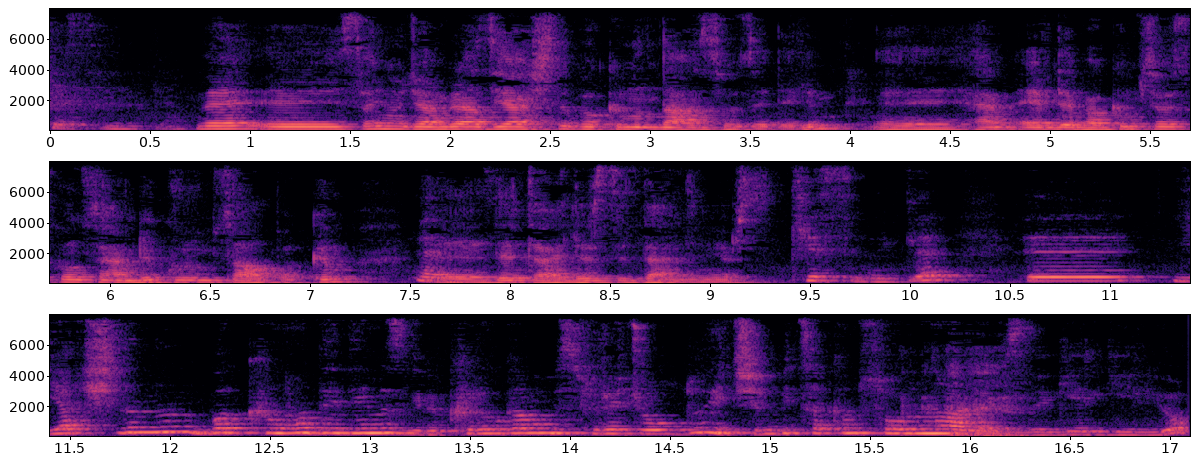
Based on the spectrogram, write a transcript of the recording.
Kesinlikle. Ve e, Sayın Hocam biraz yaşlı bakımından söz edelim. E, hem evde bakım söz konusu hem de kurumsal bakım. Evet. E, detayları sizden dinliyoruz. Kesinlikle. Ee, yaşlının bakımı dediğimiz gibi kırılgan bir süreç olduğu için bir takım sorunlarla bize geri geliyor.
